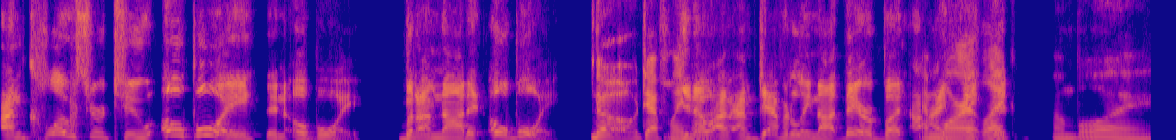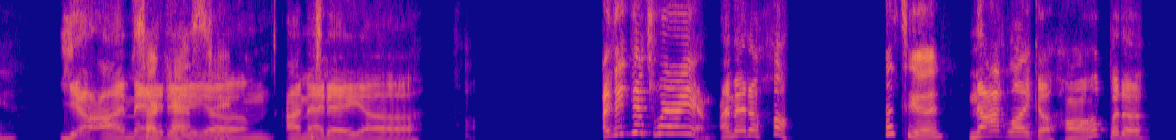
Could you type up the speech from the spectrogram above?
I'm closer to oh boy than oh boy, but I'm not at oh boy. No, definitely not. you know, not. I'm, I'm definitely not there, but I- I'm I more think at like, oh boy. yeah, I'm at sarcastic. a um I'm at a uh I think that's where I am. I'm at a huh. That's good. Not like a huh, but a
